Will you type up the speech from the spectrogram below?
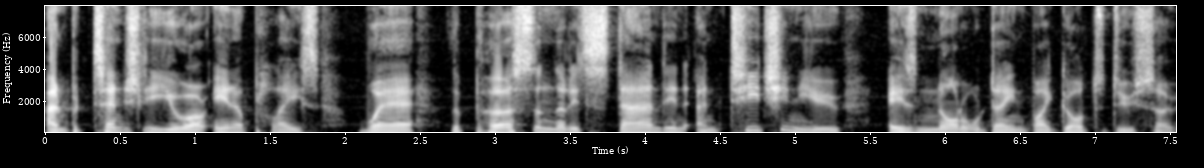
and potentially you are in a place where the person that is standing and teaching you is not ordained by God to do so.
